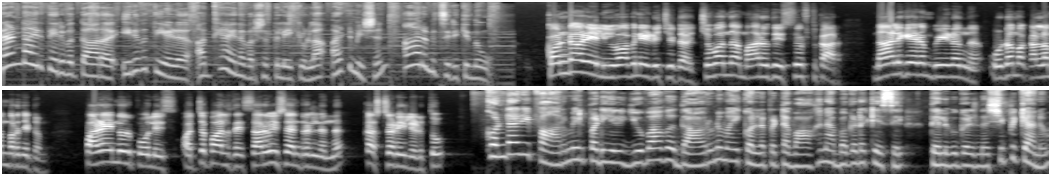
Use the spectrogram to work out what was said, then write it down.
രണ്ടായിരത്തി ഇരുപത്തി ആറ് ഇരുപത്തിയേഴ് അധ്യയന വർഷത്തിലേക്കുള്ള അഡ്മിഷൻ ആരംഭിച്ചിരിക്കുന്നു. കൊണ്ടാഴിയിൽ യുവാവിനെ ഇടിച്ചിട്ട് ചുവന്ന മാരുതി സ്വിഫ്റ്റ് കാർ നാളികേരം വീണെന്ന് ഉടമ കള്ളം പറഞ്ഞിട്ടും പഴയന്നൂർ പോലീസ് ഒറ്റപ്പാലത്തെ സർവീസ് സെന്ററിൽ നിന്ന് കസ്റ്റഡിയിലെടുത്തു. കൊണ്ടാഴി പാറമേൽപ്പടിയിൽ യുവാവ് ദാരുണമായി കൊല്ലപ്പെട്ട വാഹന അപകട കേസിൽ തെളിവുകൾ നശിപ്പിക്കാനും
